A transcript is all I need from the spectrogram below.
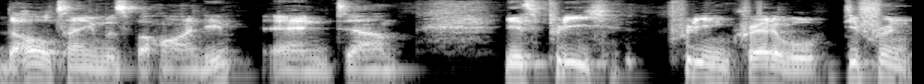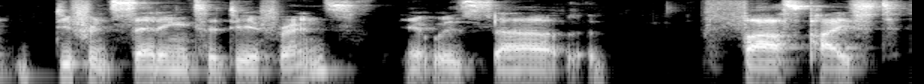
The whole team was behind him, and um, it's pretty pretty incredible. Different different setting to Dear Friends. It was uh, fast paced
